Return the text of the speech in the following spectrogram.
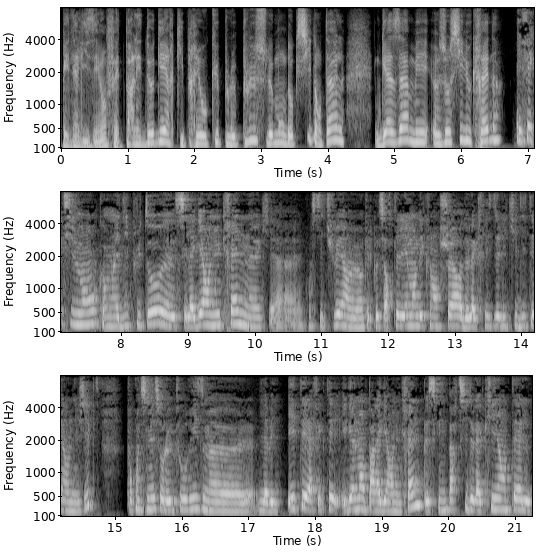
pénalisé en fait par les deux guerres qui préoccupent le plus le monde occidental, Gaza mais aussi l'Ukraine. Effectivement, comme on l'a dit plus tôt, euh, c'est la guerre en Ukraine euh, qui a constitué en quelque sorte l'élément déclencheur de la crise de liquidité en Égypte. Pour continuer sur le tourisme, euh, il avait été affecté également par la guerre en Ukraine, parce qu'une partie de la clientèle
